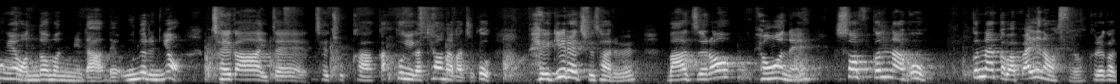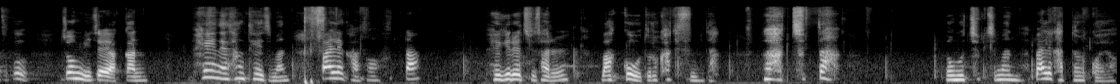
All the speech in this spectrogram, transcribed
홍의 원더먼입니다. 네, 오늘은요, 제가 이제 제 조카 까꿍이가 태어나가지고 100일의 주사를 맞으러 병원에 수업 끝나고 끝날까봐 빨리 나왔어요. 그래가지고 좀 이제 약간 폐인의 상태이지만 빨리 가서 후딱 100일의 주사를 맞고 오도록 하겠습니다. 아, 춥다. 너무 춥지만 빨리 갔다 올 거예요.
